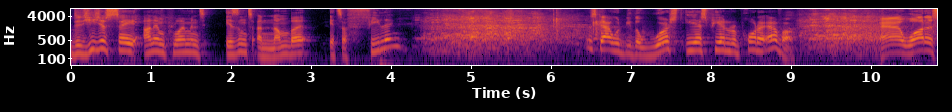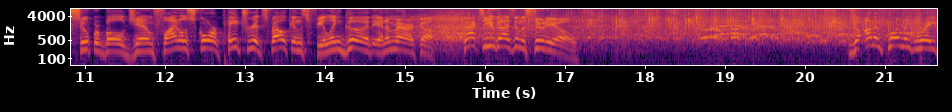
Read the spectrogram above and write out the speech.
did he just say unemployment isn't a number, it's a feeling? This guy would be the worst ESPN reporter ever. And what a Super Bowl, Jim. Final score Patriots Falcons feeling good in America. Back to you guys in the studio. The unemployment rate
